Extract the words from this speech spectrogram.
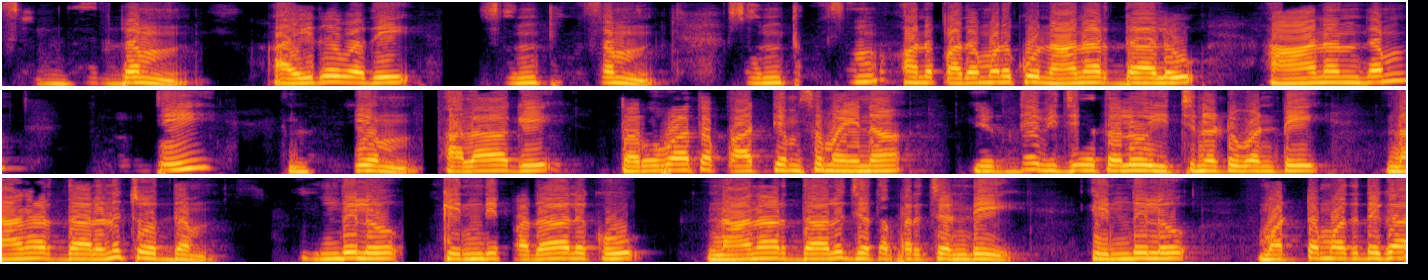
సిద్ధార్థం ఐదవది సంతోషం. సంతోషం అను పదమునకు నానార్థాలు ఆనందం తృప్తి ధైర్యం. అలాగే తరువాత పాఠ్యాంశమైన యుద్ధ విజేతలో ఇచ్చినటువంటి నానార్థాలను చూద్దాం. ఇందులో కింది పదాలకు నానార్థాలు జతపరచండి. ఇందులో మొట్టమొదటిగా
